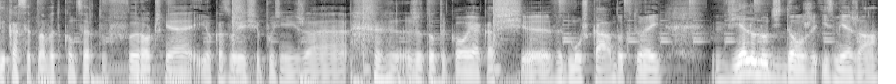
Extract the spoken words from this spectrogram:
kilkaset nawet koncertów rocznie i okazuje się później, że, że to tylko jakaś e, wydmuszka, do której wielu ludzi dąży i zmierza,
